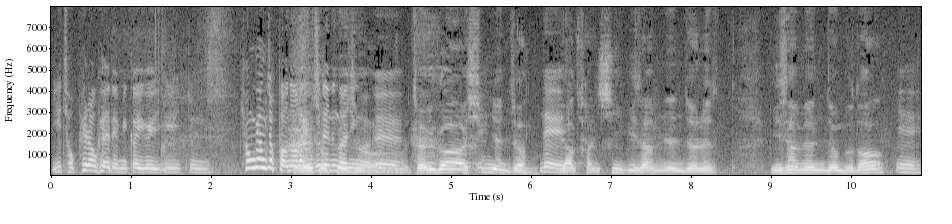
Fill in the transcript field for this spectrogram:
이게 적폐라고 해야 됩니까? 이거 이좀 혁명적 변화가 네, 요구되는 거 아닌가요? 네. 저희가 10년 전, 네. 약한 12, 3년 전에 2, 3년 전부터 예.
